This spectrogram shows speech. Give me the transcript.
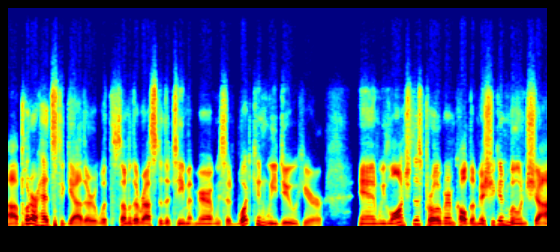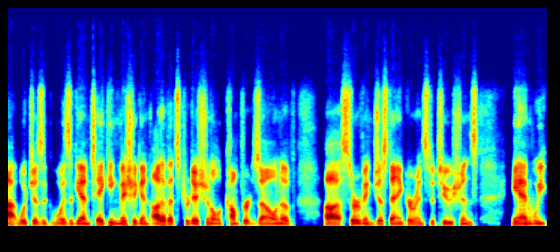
uh, put our heads together with some of the rest of the team at Merit. And we said, what can we do here? And we launched this program called the Michigan Moonshot, which is was again taking Michigan out of its traditional comfort zone of uh, serving just anchor institutions. And we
